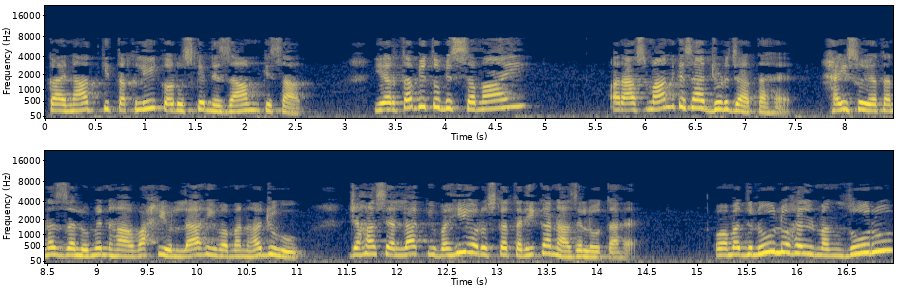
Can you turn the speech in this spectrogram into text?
کائنات کی تخلیق اور اس کے نظام کے ساتھ۔ یرتبت بسمائی اور آسمان کے ساتھ جڑ جاتا ہے۔ حیث یتنزل منہا وحی اللہ و منہجہ، جہاں سے اللہ کی وحی اور اس کا طریقہ نازل ہوتا ہے۔ وہ مدلول حل منظور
